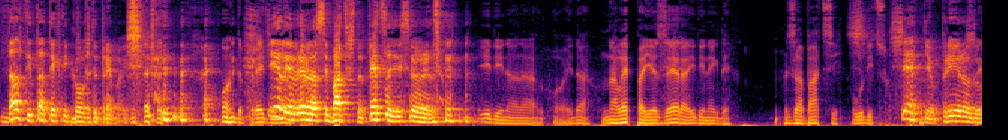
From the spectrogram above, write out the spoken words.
da li ti ta tehnika uopšte treba više? Onda pređi. Ili je vreme da se batiš na pecanje i sve u redu. idi na, na, ovaj, da, na lepa jezera, idi negde. Zabaci udicu. Šetnje u prirodu.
